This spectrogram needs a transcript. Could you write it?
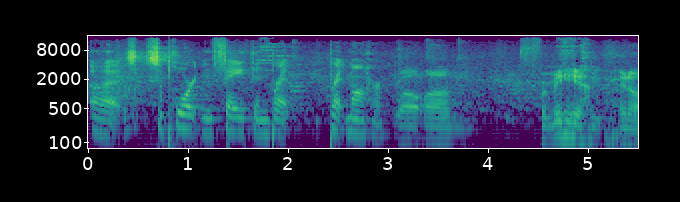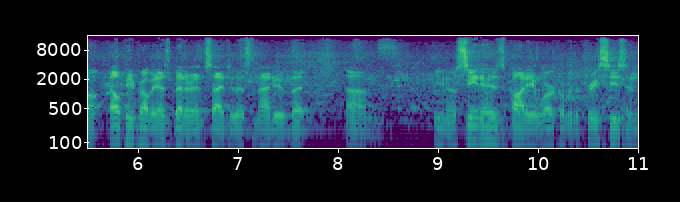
uh, support and faith in Brett Brett Maher? Well, um, for me, um, you know, LP probably has better insight to this than I do, but um, you know, seeing his body of work over the preseason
